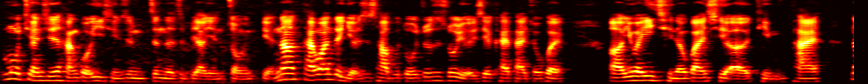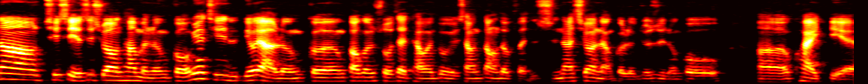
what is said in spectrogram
目前其实韩国疫情是真的是比较严重一点，那台湾的也是差不多，就是说有一些开拍就会呃因为疫情的关系而停拍。那其实也是希望他们能够，因为其实刘亚仁跟高根硕在台湾都有相当的粉丝，那希望两个人就是能够呃快点，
